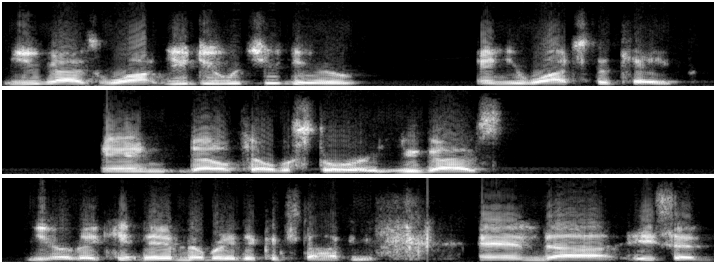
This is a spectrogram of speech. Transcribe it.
you guys watch, you do what you do, and you watch the tape, and that'll tell the story. You guys, you know, they can't. They have nobody that could stop you. And uh, he said,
